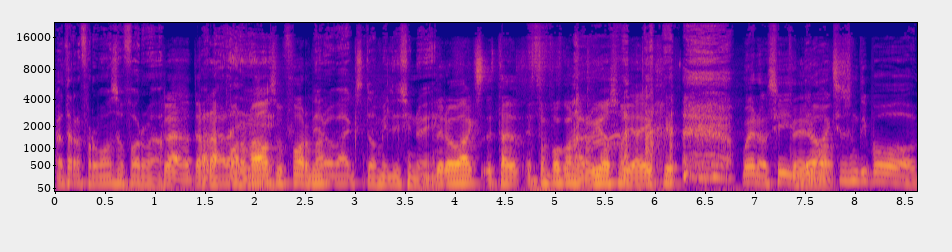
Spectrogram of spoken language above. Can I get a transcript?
Ha terraformado su forma. Claro, ha de su forma. Derovax 2019. Derovax está, está un poco nervioso, ya dije. Bueno, sí, Pero- Derovax es un tipo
